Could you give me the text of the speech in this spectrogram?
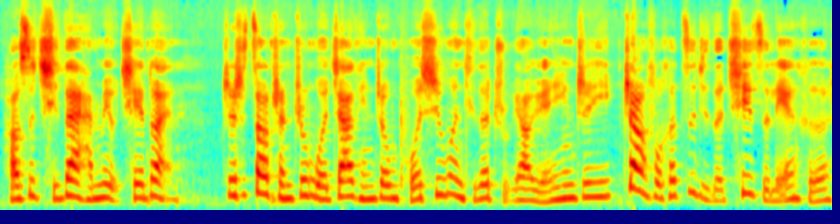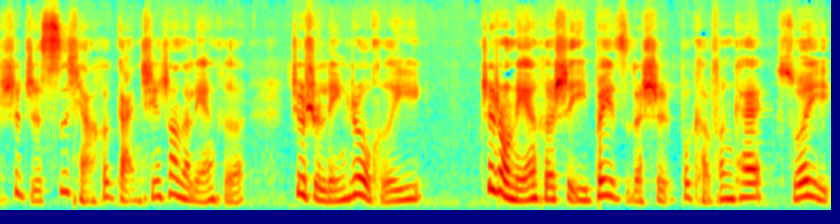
好似脐带还没有切断，这是造成中国家庭中婆媳问题的主要原因之一。丈夫和自己的妻子联合，是指思想和感情上的联合，就是灵肉合一。这种联合是一辈子的事，不可分开，所以。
